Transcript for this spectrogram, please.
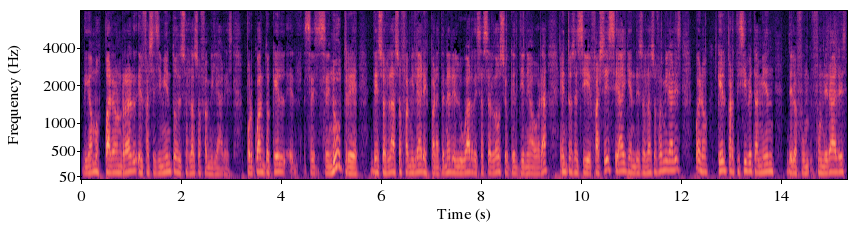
digamos, para honrar el fallecimiento de esos lazos familiares, por cuanto que él eh, se, nutre de esos lazos familiares para tener el lugar de sacerdocio que él tiene ahora, entonces si fallece alguien de esos lazos familiares, bueno, que él participe también de los funerales,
